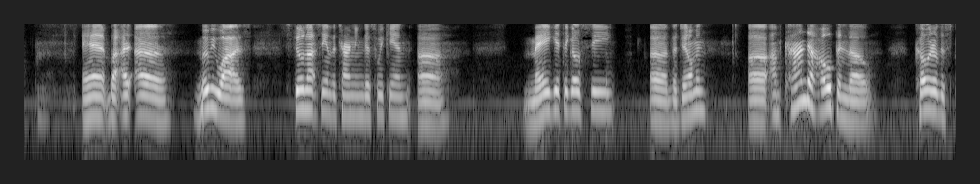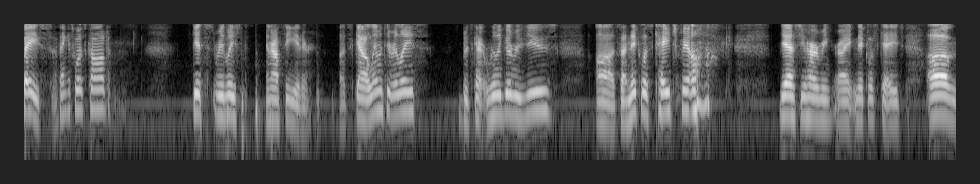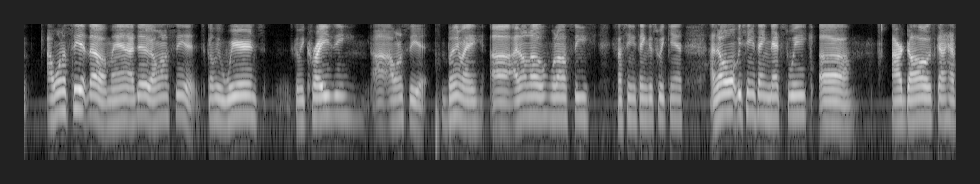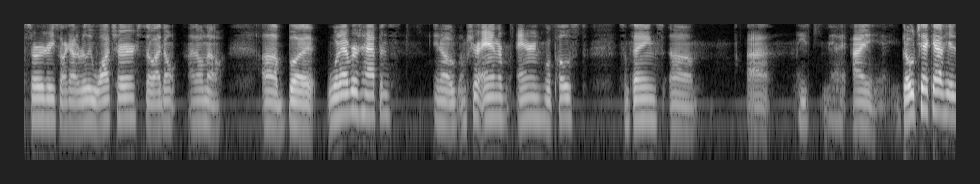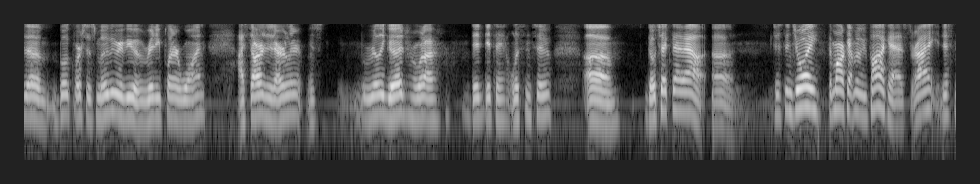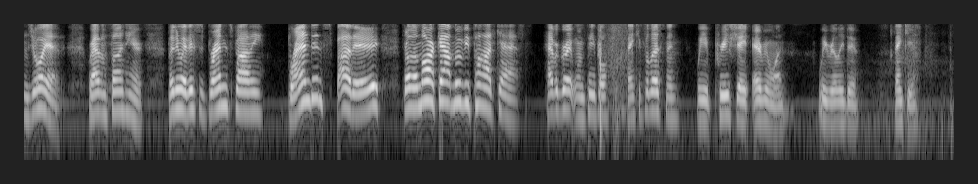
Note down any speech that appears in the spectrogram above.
and but I, uh, movie wise, still not seeing the turning this weekend. Uh, may get to go see uh the gentleman uh, I'm kind of hoping though, Color of the Space, I think it's what it's called, gets released in our theater. Uh, it's got a limited release, but it's got really good reviews. Uh, it's a Nicolas Cage film. Yes, you heard me right, Nicolas Cage. Um, I want to see it though, man. I do. I want to see it. It's gonna be weird. It's, it's gonna be crazy. Uh, I want to see it. But anyway, uh, I don't know what I'll see if I see anything this weekend. I know I won't be seeing anything next week. Uh, our dog's got to have surgery, so I got to really watch her. So I don't, I don't know. Uh, but whatever happens, you know, I'm sure Aaron, Aaron will post some things. Um, uh, he's, I go check out his uh, book versus movie review of Ready Player One. I started it earlier. It was really good for what I did get to listen to. Um, go check that out. Uh, just enjoy the Markout Movie Podcast, right? Just enjoy it. We're having fun here. But anyway, this is Brandon Spotty. Brandon Spotty from the Markout Movie Podcast. Have a great one, people. Thank you for listening. We appreciate everyone. We really do. Thank you.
